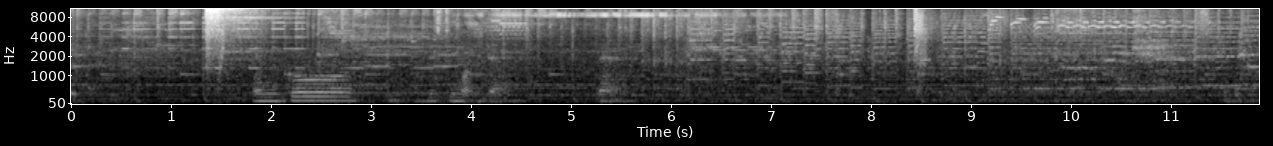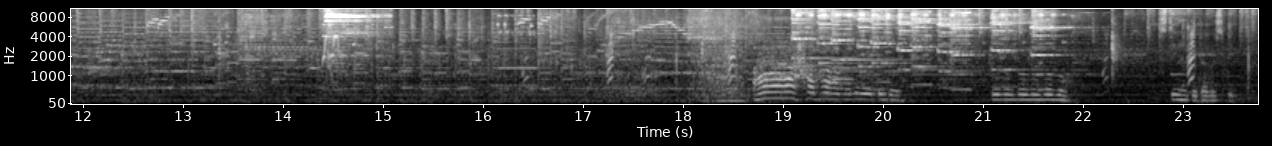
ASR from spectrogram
it and go this thing not there there Ah, ha, ha, I know what to do. Go, go, go, go, go, go. Still have to double speed.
